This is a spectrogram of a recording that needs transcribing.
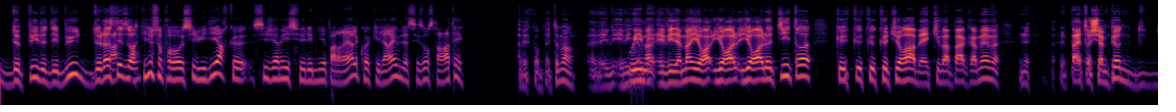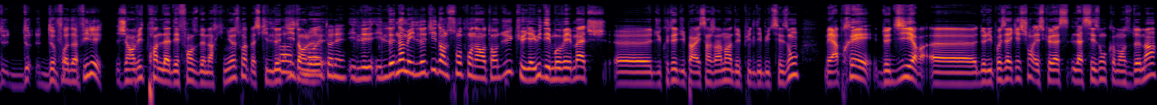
depuis le début de la Mar- saison. Marquinhos, on pourrait aussi lui dire que si jamais il se fait éliminer par le Real, quoi qu'il arrive, la saison sera ratée. Ah ben, complètement. Euh, évi- Évidemment, Oui, mais- évidemment il, y aura, il, y aura, il y aura le titre que, que, que, que tu auras. Ben, tu ne vas pas quand même ne, pas être champion de- de- de- deux fois d'affilée. J'ai envie de prendre la défense de Marquinhos, moi, parce qu'il le Ah, dit ça dans le. Il, il le- non, mais il le dit dans le son qu'on a entendu qu'il y a eu des mauvais matchs euh, du côté du Paris Saint-Germain depuis le début de saison. Mais après, de dire, euh, de lui poser la question, est-ce que la, la saison commence demain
